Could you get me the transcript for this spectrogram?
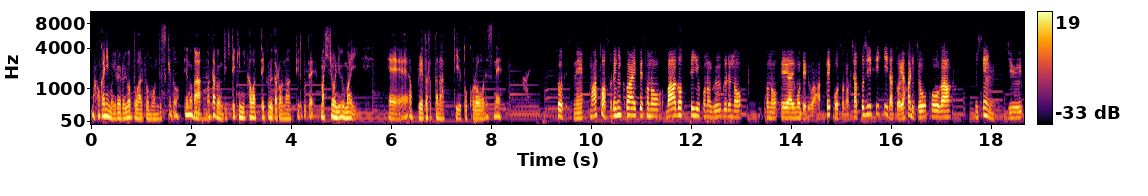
まあ、他にもいろいろ用途はあると思うんですけど、っていうのが、まあ、多分劇的に変わってくるだろうなっていうところで、まあ、非常にうまい、えー、アップデートだったなっていうところですね。はい、そうですね。まあ、あとはそれに加えて、その BARD っていうこの Google のその AI モデルは結構そのチャット GPT だとやはり情報が2010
